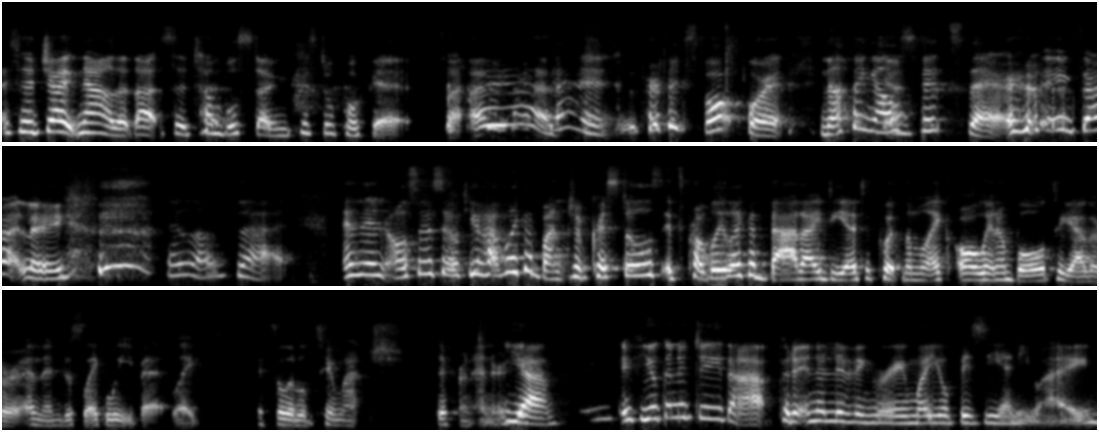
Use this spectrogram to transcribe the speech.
it's a joke now that that's a tumblestone crystal pocket like oh yeah The perfect spot for it. Nothing else fits there. exactly I love that. And then also, so if you have like a bunch of crystals, it's probably like a bad idea to put them like all in a bowl together and then just like leave it. Like it's a little too much different energy. yeah if you're going to do that put it in a living room where you're busy anyway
